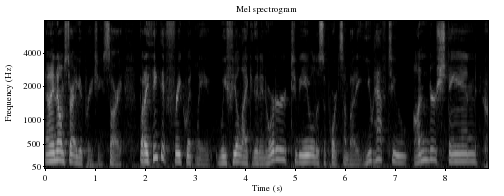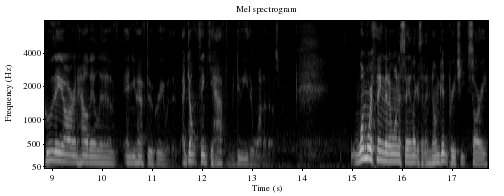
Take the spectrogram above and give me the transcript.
and I know I'm starting to get preachy, sorry, but I think that frequently we feel like that in order to be able to support somebody, you have to understand who they are and how they live, and you have to agree with it. I don't think you have to do either one of those. One more thing that I want to say, and like I said, I know I'm getting preachy, sorry.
